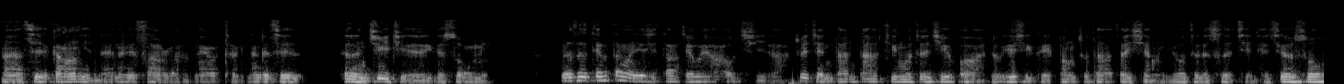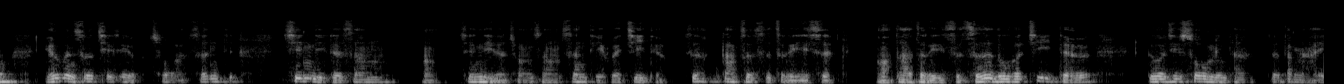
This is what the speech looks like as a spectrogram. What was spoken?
啊，其实刚刚引的那个 Sarah Newton，那个是很具体的一个说明。那这个当然也许大家会好奇啦。最简单，大家听过这句话，都也许可以帮助大家在想以后这个事情。也就是说，有本书其实也不错啊，身体、心理的伤啊，心理的创伤，身体会记得，是大致是这个意思。啊，大致这个意思，只是如何记得，如何去说明它，这当然还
